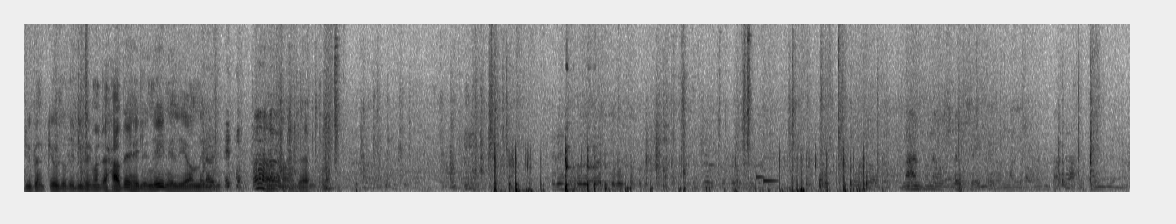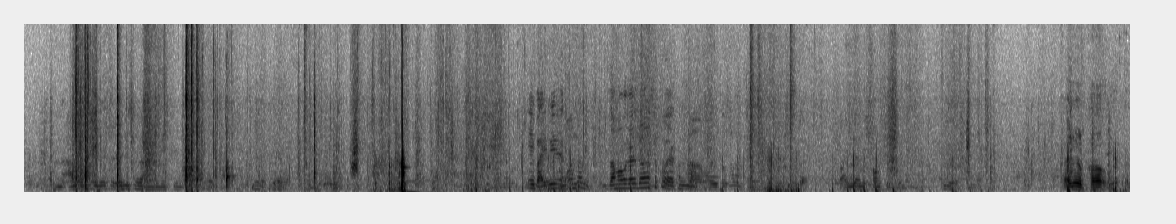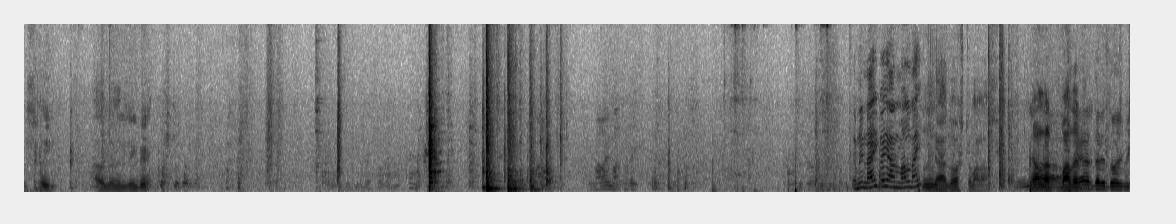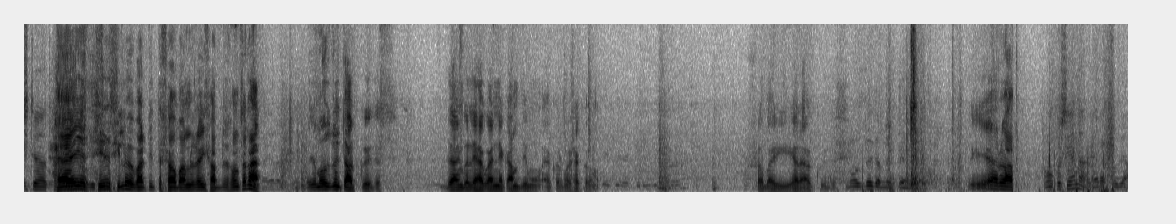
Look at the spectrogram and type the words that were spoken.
ডিফেন্স, কেউ যদি ডিফেন্সমেন্টে হাতে হেলে নেই, নেলি আমি নেই। এই বাইরে জামা গায়ে দেওয়া আছে তো, এখন না। আরে ওই আয়োজন যাইবে এমনি নাই ভাই আর মাল নাই? না দশটা মাল আছে। এখন আর মালের দশ বিশটা হ্যাঁ এই ছিল বাড়িতে সব আমরা শব্দ শুনছে না ওই যে মজদুরি তো আউট করে দিচ্ছে আমি বলে হ্যাঁ কাম দিব এ কর্ম সে কর্ম। সবাই এরা আউট করে দিচ্ছে মজদুর আপনি এই আরও আছে। আমার খুশি হয় না এরা খোঁজে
